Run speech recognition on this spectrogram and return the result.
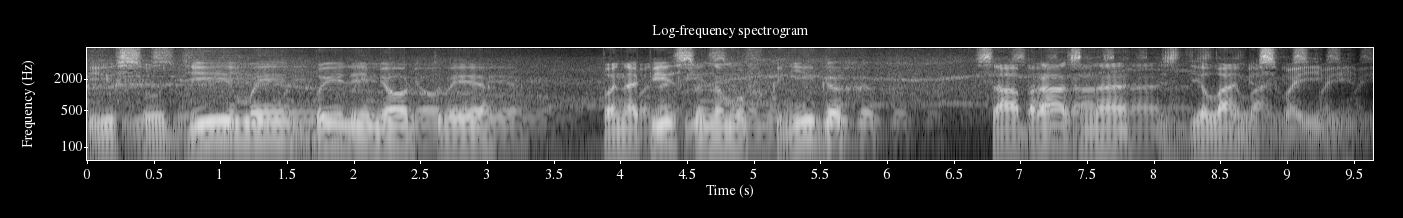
И судимы были мертвые по написанному в книгах сообразно с делами своими.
